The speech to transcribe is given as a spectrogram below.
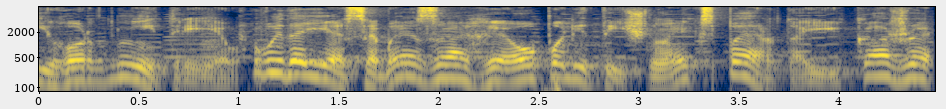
Ігор Дмитрієв, видає себе за геополітичного експерта і каже,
